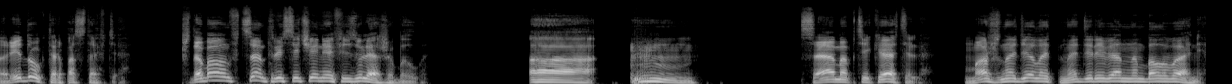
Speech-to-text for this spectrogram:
«Редуктор поставьте, чтобы он в центре сечения фюзеляжа был». «А...» «Сам обтекатель можно делать на деревянном болване,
